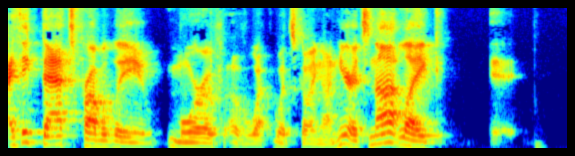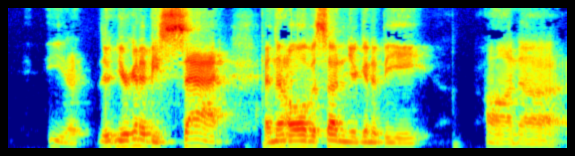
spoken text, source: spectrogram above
I think that's probably more of, of what, what's going on here. It's not like you know you're going to be sat and then all of a sudden you're going to be on uh,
